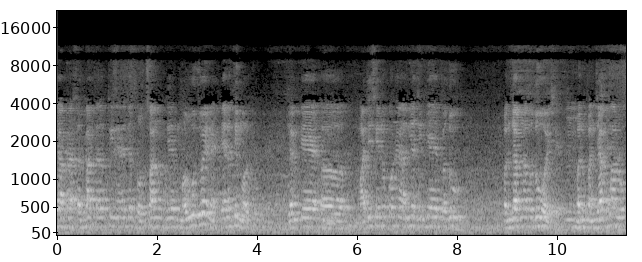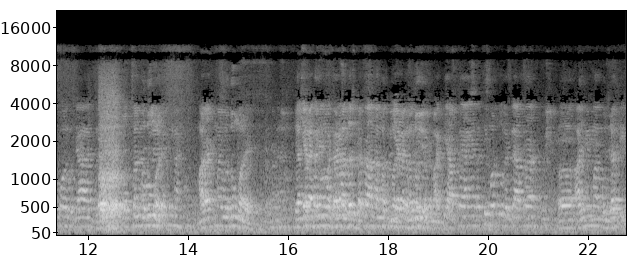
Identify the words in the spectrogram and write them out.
એ આપણા સરકાર તરફથી એને જે પ્રોત્સાહન જે મળવું જોઈએ ને, એ નથી મળતું. જેમ કે માજી સૈનિકોને અન્ય જગ્યાએ બધું પંજાબમાં બધું હોય છે. પણ પંજાબમાં લોકો ત્યાં પ્રોત્સાહન વધુ મળે મહારાષ્ટ્રમાં વધુ મળે છે. ત્યાં સરકારી દસ ટકા અનામત મળે બાકી આપણે અહીંયા નથી મળતું એટલે આપણા આર્મીમાં ગુજરાતી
